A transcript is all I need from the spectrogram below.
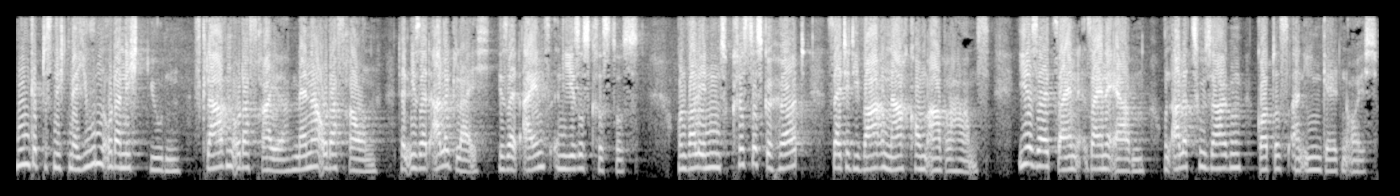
Nun gibt es nicht mehr Juden oder Nichtjuden, Sklaven oder Freie, Männer oder Frauen, denn ihr seid alle gleich, ihr seid eins in Jesus Christus. Und weil ihr nun zu Christus gehört, seid ihr die wahren Nachkommen Abrahams. Ihr seid sein, seine Erben und alle Zusagen Gottes an ihn gelten euch.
